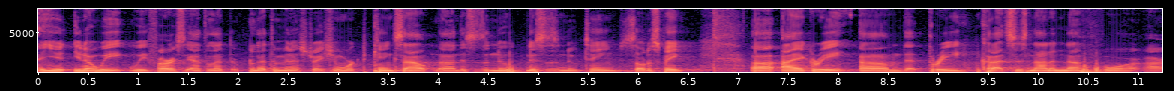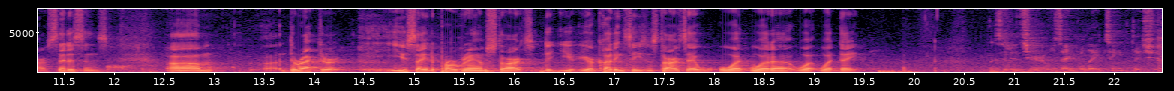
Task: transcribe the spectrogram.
you, you know, we, we first have to let the, let the administration work the kinks out. Uh, this is a new, this is a new team, so to speak. Uh, I agree, um, that three cuts is not enough for our citizens. Um, uh, Director, you say the program starts, that you, your cutting season starts at what, what, uh, what, what date? Chair, it was April 18th this year.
